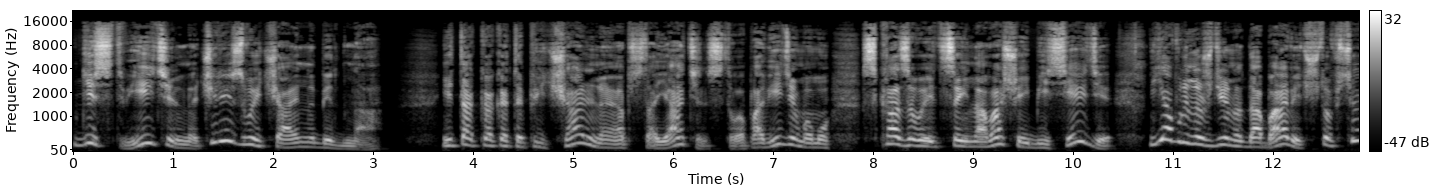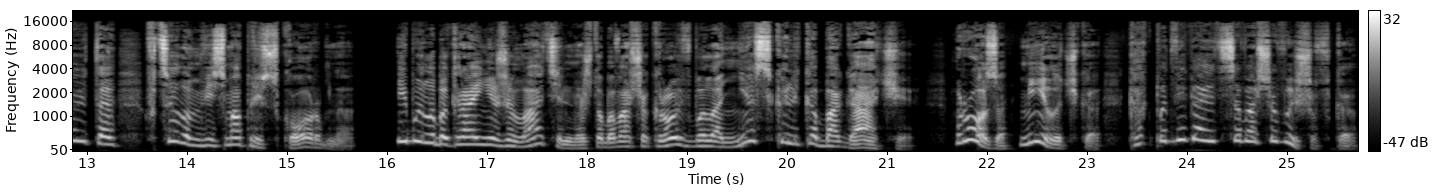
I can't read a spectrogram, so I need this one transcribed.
действительно чрезвычайно бедна. И так как это печальное обстоятельство, по-видимому, сказывается и на вашей беседе, я вынуждена добавить, что все это в целом весьма прискорбно, и было бы крайне желательно, чтобы ваша кровь была несколько богаче. Роза, милочка, как подвигается ваша вышивка?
